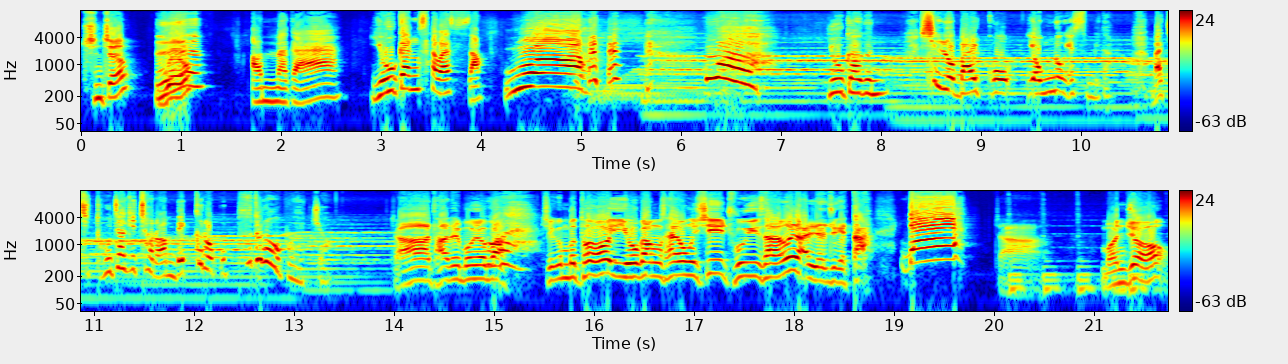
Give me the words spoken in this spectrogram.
진짜요? 왜요? 응? 엄마가 요강 사왔어. 우와. 우와 요강은 실로 맑고 영롱했습니다. 마치 도자기처럼 매끄럽고 부드러워 보였죠. 자 다들 모여봐. 지금부터 이 요강 사용 시 주의사항을 알려주겠다. 네! 자 먼저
